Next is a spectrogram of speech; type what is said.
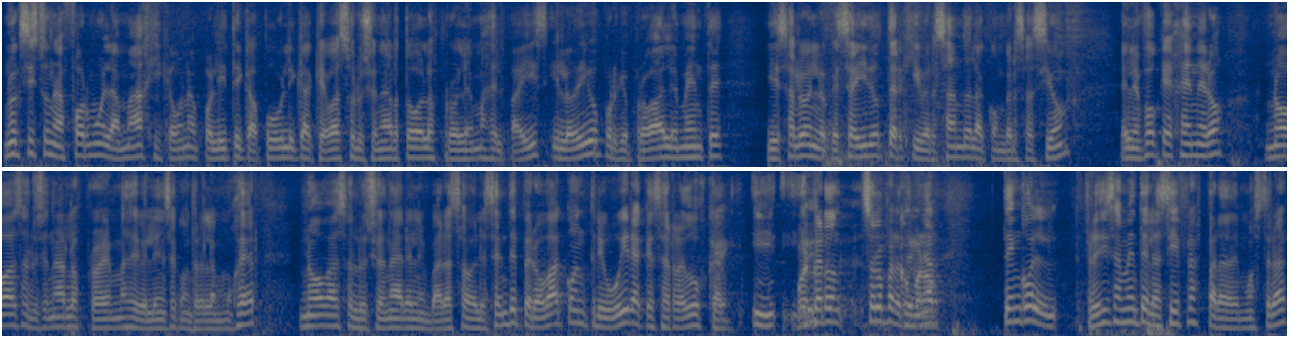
no existe una fórmula mágica, una política pública que va a solucionar todos los problemas del país. Y lo digo porque probablemente, y es algo en lo que se ha ido tergiversando la conversación, el enfoque de género no va a solucionar los problemas de violencia contra la mujer, no va a solucionar el embarazo adolescente, pero va a contribuir a que se reduzca. Y, perdón, solo para terminar, tengo precisamente las cifras para demostrar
